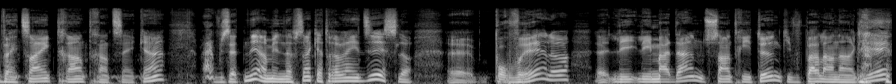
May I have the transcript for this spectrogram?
25, 30, 35 ans, ben, vous êtes né en 1990. Là. Euh, pour vrai, là, euh, les, les madames du centre Eaton qui vous parlent en anglais,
